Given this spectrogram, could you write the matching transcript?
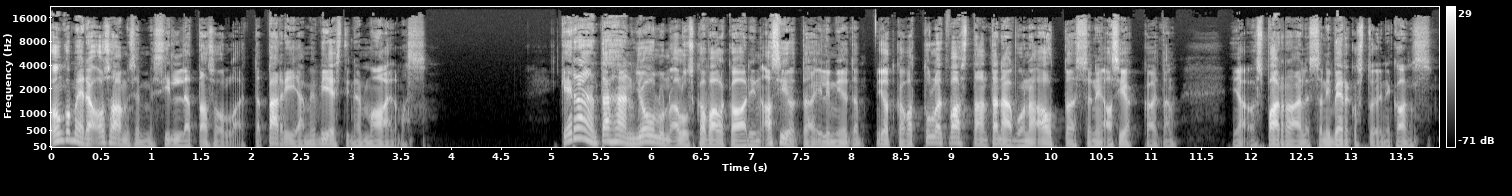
onko meidän osaamisemme sillä tasolla, että pärjäämme viestinnän maailmassa? Kerään tähän joulun aluskavalkaadin asioita ja ilmiöitä, jotka ovat tulleet vastaan tänä vuonna auttaessani asiakkaita ja sparraillessani verkostojeni kanssa.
